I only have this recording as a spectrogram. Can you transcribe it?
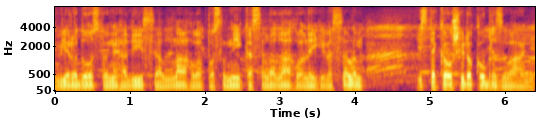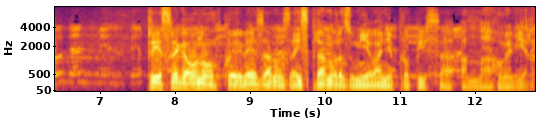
vjerodostojne hadise Allahova poslanika sallallahu alejhi ve sellem i stekao široko obrazovanje. Prije svega ono koje je vezano za ispravno razumijevanje propisa Allahove vjere.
